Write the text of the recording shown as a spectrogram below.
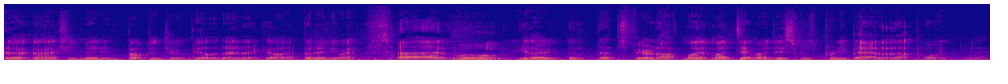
uh, I actually met him, bumped into him the other day. That guy, but anyway, uh, well, you know, and that's fair enough. My, my demo disc was pretty bad at that point, you know.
